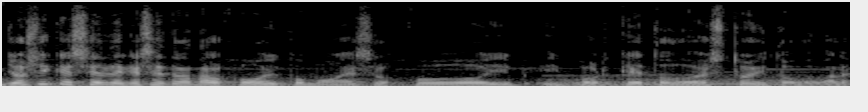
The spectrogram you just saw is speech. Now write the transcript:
Yo sí que sé de qué se trata el juego y cómo es el juego y, por qué todo esto y todo, ¿vale?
